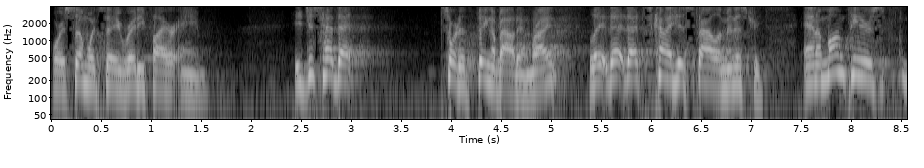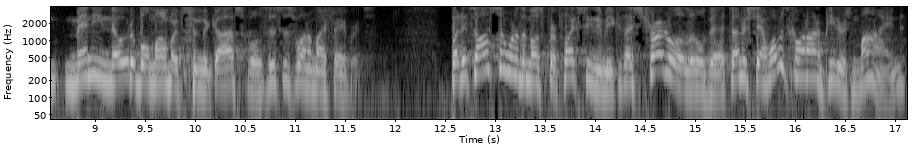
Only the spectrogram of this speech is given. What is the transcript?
or as some would say, ready, fire, aim. He just had that sort of thing about him, right? That's kind of his style of ministry. And among Peter's many notable moments in the Gospels, this is one of my favorites. But it's also one of the most perplexing to me because I struggle a little bit to understand what was going on in Peter's mind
